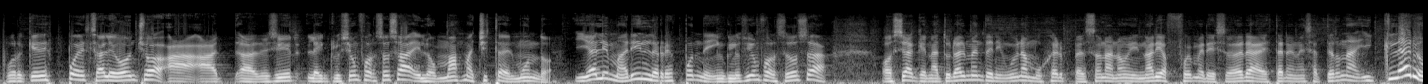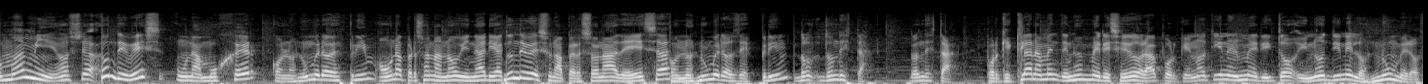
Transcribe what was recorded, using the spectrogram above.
porque después sale Goncho a, a decir, la inclusión forzosa es lo más machista del mundo. Y Ale Marín le responde, inclusión forzosa... O sea que naturalmente ninguna mujer, persona no binaria fue merecedora de estar en esa terna. Y claro, mami, o sea, ¿dónde ves una mujer con los números de Spring o una persona no binaria? ¿Dónde ves una persona de esa con los números de Spring? ¿Dónde está? ¿Dónde está? Porque claramente no es merecedora porque no tiene el mérito y no tiene los números.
